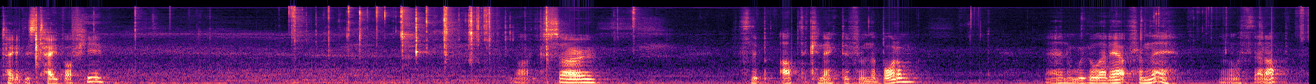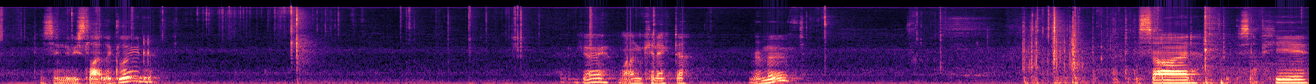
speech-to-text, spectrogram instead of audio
take this tape off here. Like so. Flip up the connector from the bottom and wiggle that out from there. Lift that up. Doesn't seem to be slightly glued. There we go, one connector removed. Back to the side, put this up here,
